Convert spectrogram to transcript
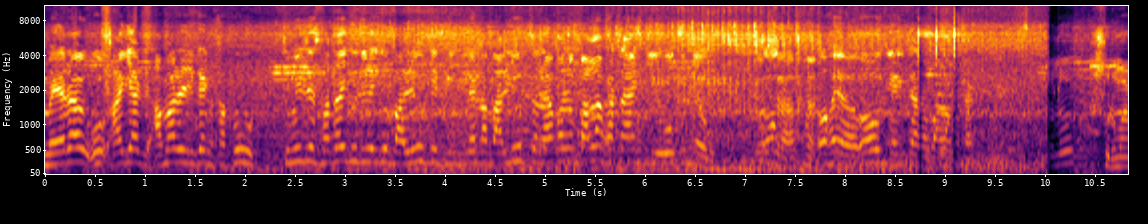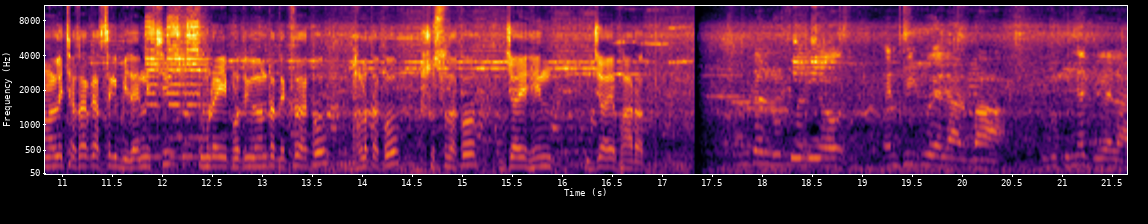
মেয়েরা উ- আজ আমার এদিকে কাকু তুমি যে ফাটাই গুজলে কেউ বালি উঠে কিনলে না বালি উঠছে না এখন বালা ফাটা আনছি ও কোনেও। ও? হ্যাঁ ও নেই তারা বালা ফাটা সুরমান আলী চাচার কাছ থেকে বিদায় নিচ্ছি। তোমরা এই প্রতিবেদনটা দেখতে থাকো ভালো থাকো সুস্থ থাকো। জয় হিন্দ জয় ভারত। এমপি জুয়েলার বা। ఇప్పుడు కింద చేయాలి?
